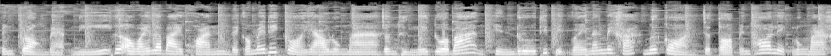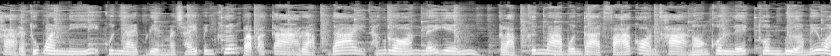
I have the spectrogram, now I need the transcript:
เป็นปล่องแบบนี้ เพื่อเอาไว้ระบายควัน แต่ก็ไม่ได้ก่อยาวลงมา จนถึงในตัวบ้านเห็นรูที่ปิดไว้นั่นไหมคะ เมื่อก่อนจะต่อเป็นท่อเหล็กลงมาค่ะ แต่ทุกวันนี้คุณยายเปลี่ยนมาใช้เป็นเครื่องปรับอากาศปรับได้ทั้งร้อนและเย็น กลับขึ้นมาบนดาดฟ้าก่อนค่ะ น้องคนเล็กทนเบื่อไม่ไหว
